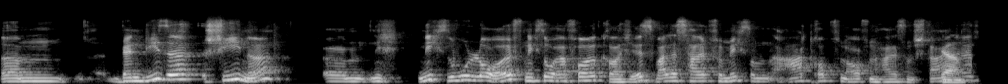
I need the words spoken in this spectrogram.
ähm, wenn diese Schiene ähm, nicht nicht so läuft, nicht so erfolgreich ist, weil es halt für mich so eine Art Tropfen auf den heißen Stein ja. ist,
